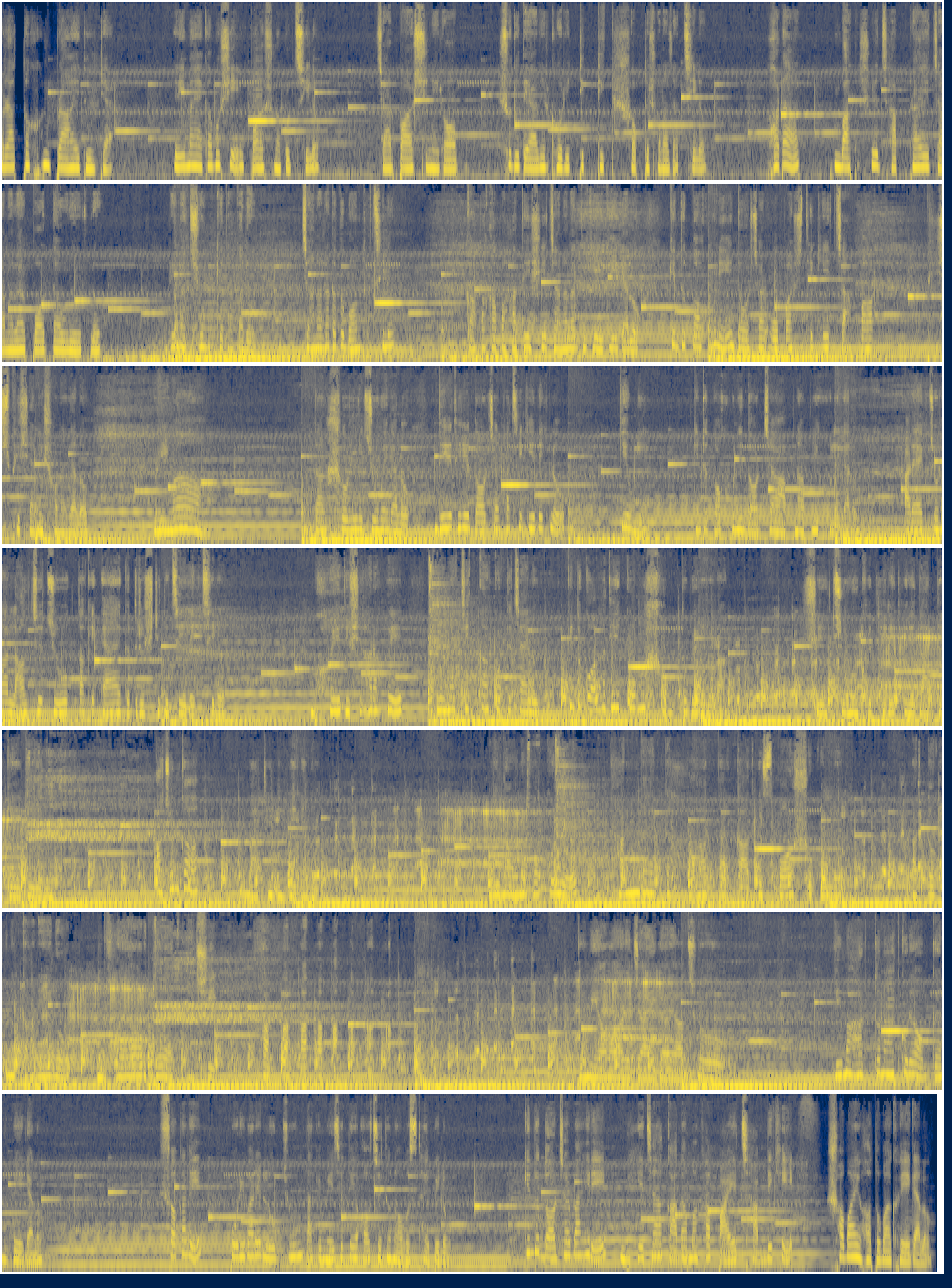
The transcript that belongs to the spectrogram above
রাত তখন প্রায় দুইটা। রিমা একা বসে পড়াশোনা করছিল। চারপাশ নীরব, শুধু দেয়ালের ঘড়ির টিকটিক শব্দ শোনা যাচ্ছিল। হঠাৎ বাতাসের ঝাপটায় জানালার পর্দা উড়ে উঠল। রিমা চমকে তাকালো। জানালাটা তো বন্ধ ছিল। কাপা কাপা হাতে সে জানালার দিকে এগিয়ে গেল, কিন্তু তখনই দরজার ওপাশ থেকে চাপা ফিসফিসানি শোনা গেল। রিমা, তার শরীর জমে গেল। ধীরে ধীরে দরজার কাছে গিয়ে দেখল, কেউ নেই। কিন্তু তখনই দরজা আপনা আপনি খুলে গেল। আর একজোড়া লালচে চোখ তাকে এক দৃষ্টিতে চেয়ে দেখছিল। ভয়ে দিশেহারা হয়ে রিমা চিৎকার করতে চাইল, কিন্তু গলা দিয়ে কোনো শব্দ বেরোলো না। সে চোখ ধীরে ধীরে তার দিকে এগিয়ে এলো। আচমকা বাতি নিভে গেল। রিমা অনুভব করল, ঠান্ডা একটা হাত তার কাঁধে স্পর্শ করল। আর তখনই কানে এলো ভয়ার্ত এক হাসি। তুমি আমার জায়গায় আছো। রিমা হার্তনাদ করে অজ্ঞান হয়ে গেল। সকালে পরিবারের লোকজন তাকে মেঝেতে অচেতন অবস্থায় পেল। কিন্তু দরজার বাহিরে ভেজা কাদামাখা পায়ের ছাপ দেখে সবাই হতবাক হয়ে গেল।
